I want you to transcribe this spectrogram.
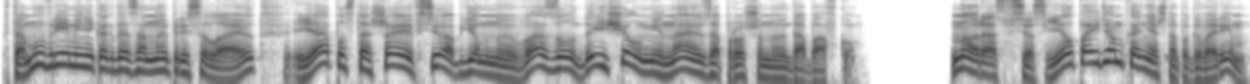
К тому времени, когда за мной присылают, я опустошаю всю объемную вазу, да еще уминаю запрошенную добавку. Но раз все съел, пойдем, конечно, поговорим.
